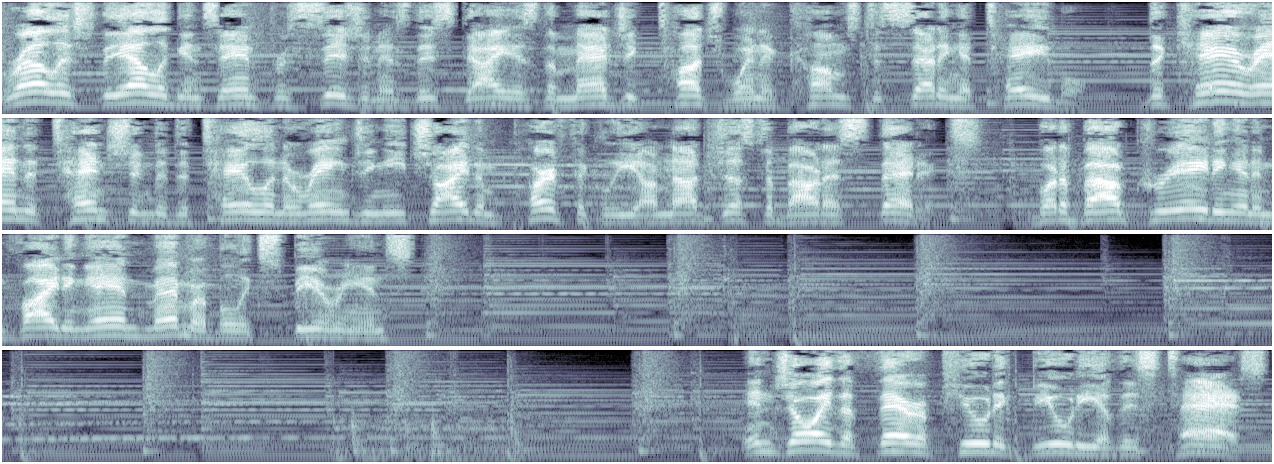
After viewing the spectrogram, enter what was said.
Relish the elegance and precision as this guy is the magic touch when it comes to setting a table. The care and attention to detail in arranging each item perfectly are not just about aesthetics, but about creating an inviting and memorable experience Enjoy the therapeutic beauty of this task.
